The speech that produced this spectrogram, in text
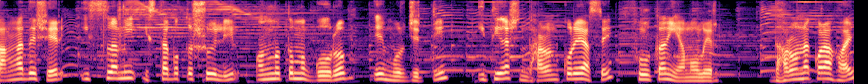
বাংলাদেশের ইসলামী স্থাপত্যশৈলীর অন্যতম গৌরব এই মসজিদটি ইতিহাস ধারণ করে আছে সুলতানি আমলের। ধারণা করা হয়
